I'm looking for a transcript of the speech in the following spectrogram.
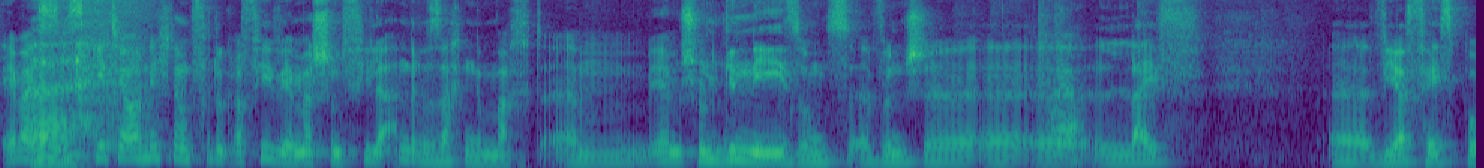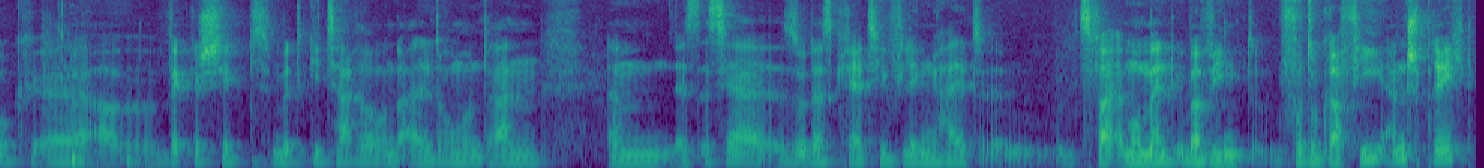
ja, aber äh, es, es, geht ja auch nicht nur um Fotografie. Wir haben ja schon viele andere Sachen gemacht. Ähm, wir haben schon Genesungswünsche äh, ja. live äh, via Facebook äh, weggeschickt mit Gitarre und all drum und dran. Ähm, es ist ja so, dass Kreativlingen halt äh, zwar im Moment überwiegend Fotografie anspricht,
